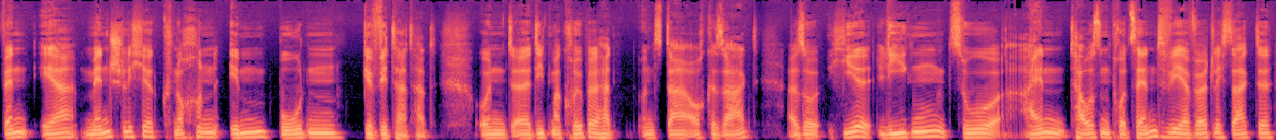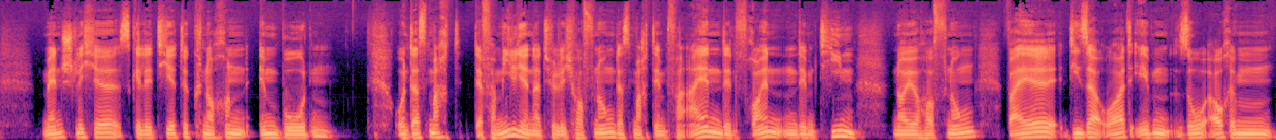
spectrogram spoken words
wenn er menschliche Knochen im Boden gewittert hat. Und äh, Dietmar Kröpel hat uns da auch gesagt, also hier liegen zu 1000 Prozent, wie er wörtlich sagte, menschliche skelettierte Knochen im Boden. Und das macht der Familie natürlich Hoffnung, das macht dem Verein, den Freunden, dem Team neue Hoffnung, weil dieser Ort eben so auch im,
